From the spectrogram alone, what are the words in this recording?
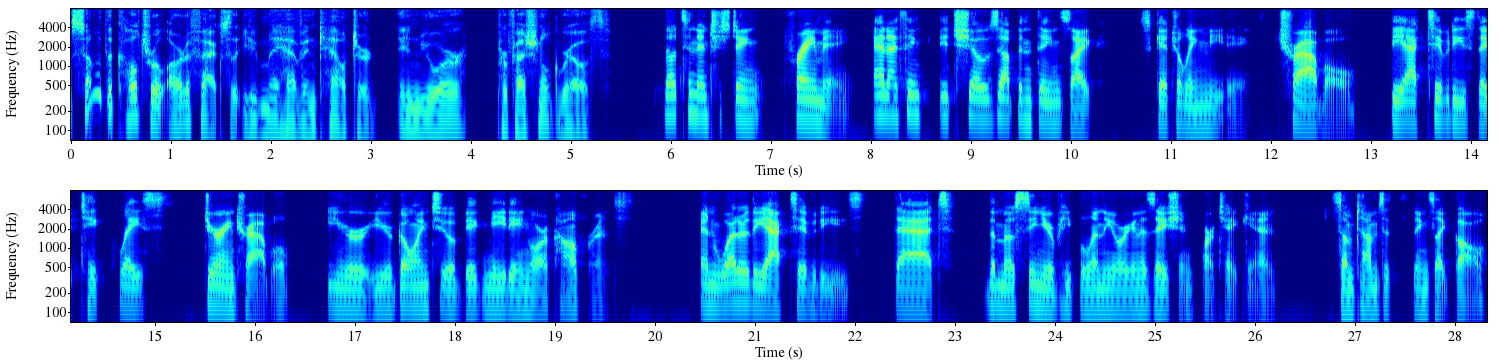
some of the cultural artifacts that you may have encountered in your professional growth. That's an interesting framing. And I think it shows up in things like scheduling meetings, travel, the activities that take place during travel. You're you're going to a big meeting or a conference. And what are the activities that the most senior people in the organization partake in? Sometimes it's things like golf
